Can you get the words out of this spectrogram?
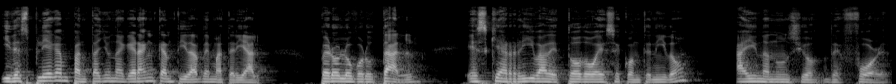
y despliega en pantalla una gran cantidad de material. Pero lo brutal es que arriba de todo ese contenido hay un anuncio de Ford.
